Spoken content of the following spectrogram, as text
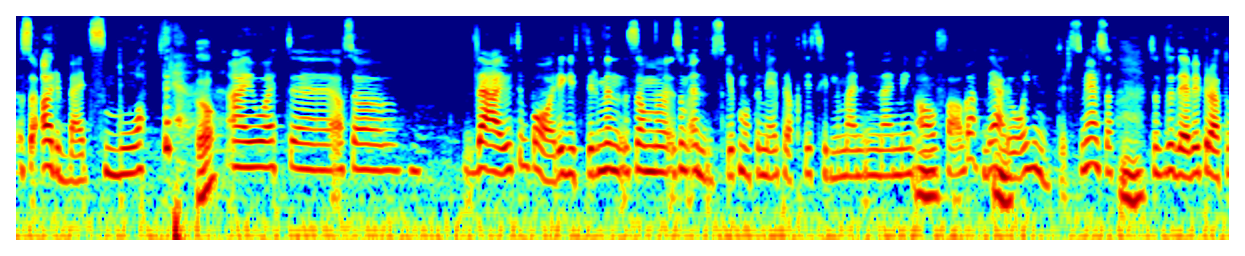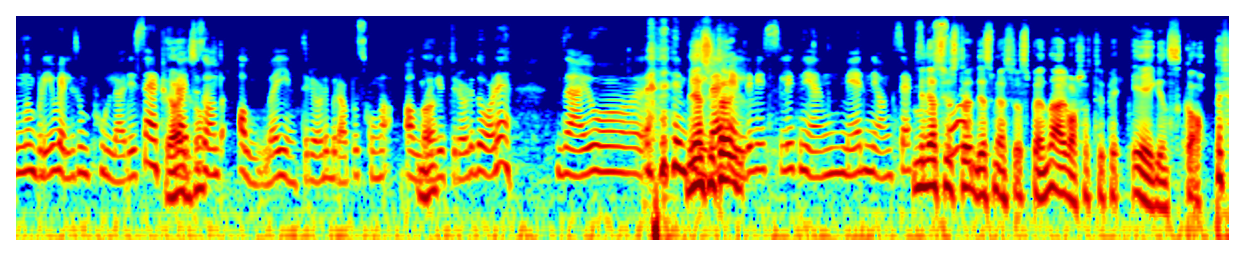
altså arbeidsmåter Ja. er jo et uh, Altså det er jo ikke bare gutter men som, som ønsker på en måte mer praktisk tilnærming Mm. av faga. Det er det jo også jenter som gjør. Så, så det, det vi prater om nå, blir jo veldig sånn polarisert. For Ja, det er ikke sånn at alle jenter gjør det bra på skolen, og alle Nei. gutter gjør det dårlig. Det er jo Bildet er heldigvis litt mer nyansert Men jeg synes det, det som jeg synes er spennende, er hva slags type egenskaper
